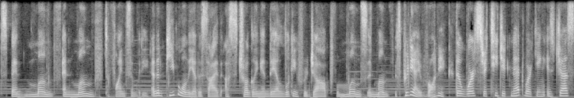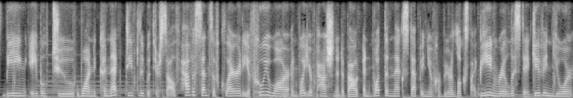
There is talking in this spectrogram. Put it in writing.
spend months and months to find somebody. And then people on the other side are struggling and they are looking for a job for months and months. It's pretty ironic. The word strategic networking is just being able to one connect deeply with yourself, have a sense of clarity of who you are and what you're passionate about and what the next step in your career looks like. Being realistic, given your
